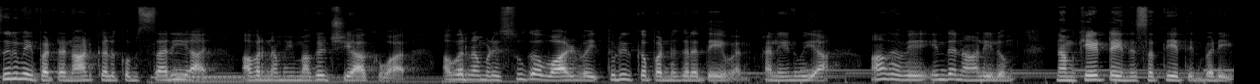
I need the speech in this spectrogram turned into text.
சிறுமைப்பட்ட நாட்களுக்கும் சரியாய் அவர் நம்மை மகிழ்ச்சியாக்குவார். அவர் நம்முடைய சுக வாழ்வை துளிர்க்க பண்ணுகிற தேவன். ஹலேலுயா ஆகவே இந்த நாளிலும் நாம் கேட்ட இந்த சத்தியத்தின்படி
